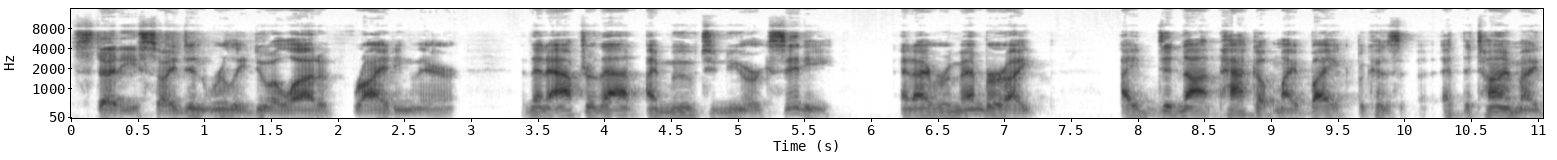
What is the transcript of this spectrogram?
studies, so I didn't really do a lot of riding there. And then after that, I moved to New York City, and I remember I I did not pack up my bike because at the time I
